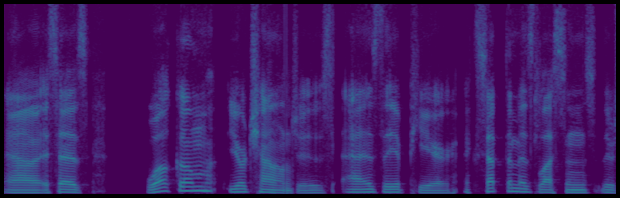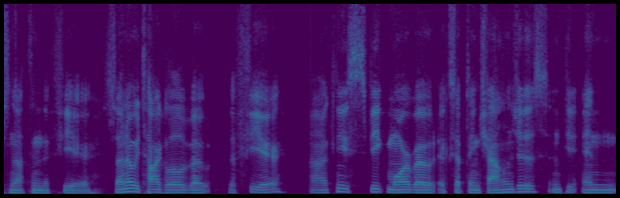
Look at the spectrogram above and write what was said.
Uh, it says, Welcome your challenges as they appear. Accept them as lessons. There's nothing to fear. So I know we talked a little about the fear. Uh, can you speak more about accepting challenges in in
